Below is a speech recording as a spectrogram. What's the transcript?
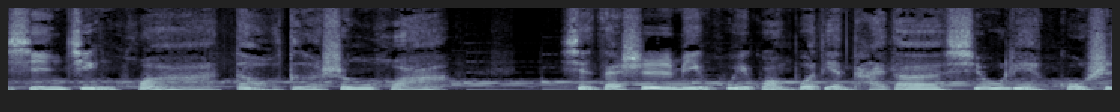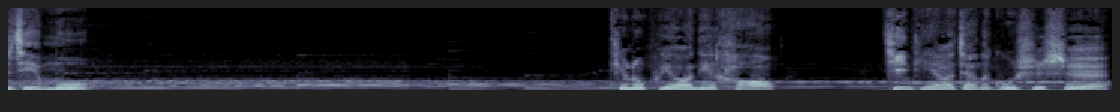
心净化，道德升华。现在是明慧广播电台的修炼故事节目。听众朋友您好，今天要讲的故事是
